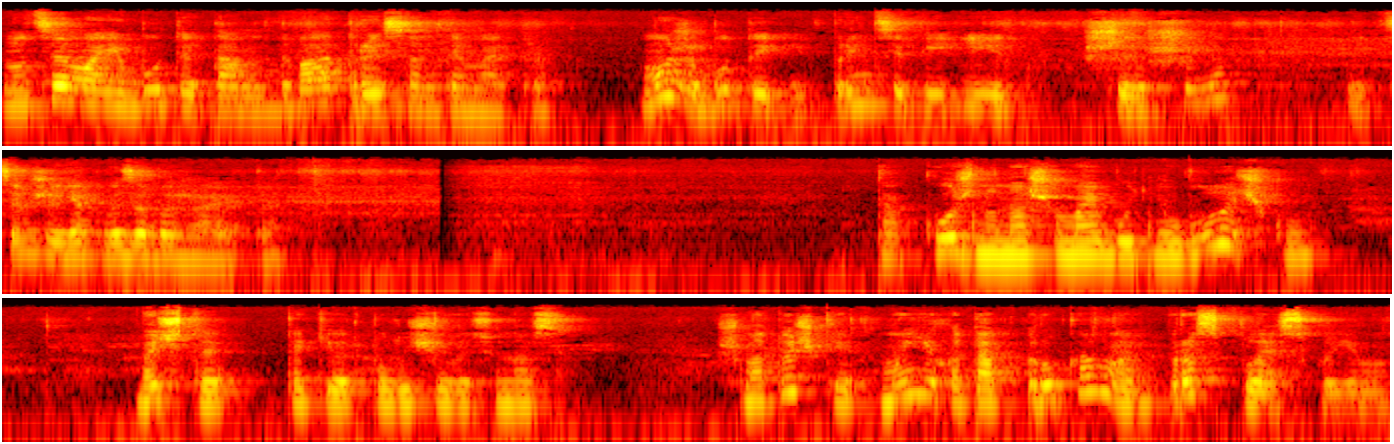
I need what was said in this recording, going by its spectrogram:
але це має бути там 2-3 см. Може бути, в принципі, і ширшою. Це вже як ви забажаєте. Так, кожну нашу майбутню булочку, бачите, такі от получились у нас шматочки, ми їх отак руками розплескуємо.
